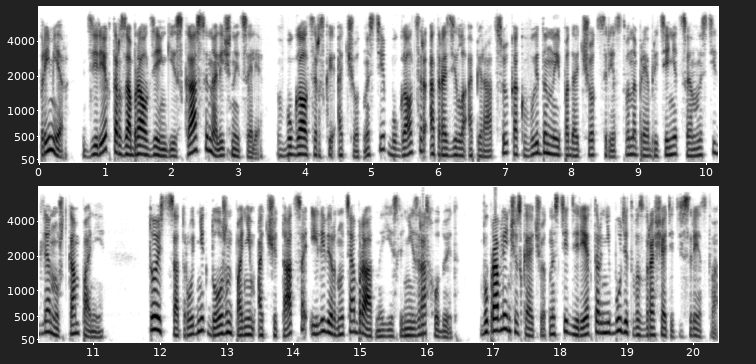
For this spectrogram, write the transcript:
Пример. Директор забрал деньги из кассы на личные цели. В бухгалтерской отчетности бухгалтер отразила операцию как выданные под отчет средства на приобретение ценностей для нужд компании – то есть сотрудник должен по ним отчитаться или вернуть обратно, если не израсходует. В управленческой отчетности директор не будет возвращать эти средства.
